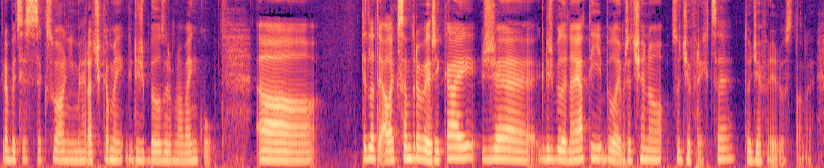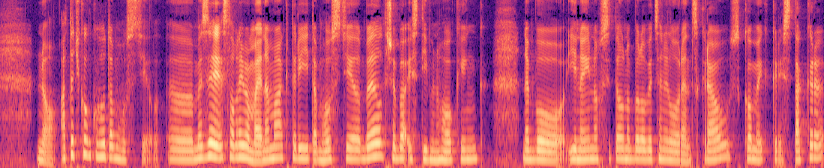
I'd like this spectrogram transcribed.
krabici s sexuálními hračkami, když byl zrovna venku. Uh, tyhle ty Alexandrovi říkají, že když byli najatý, bylo jim řečeno, co Jeffrey chce, to Jeffrey dostane. No a teď koho tam hostil? Uh, mezi slavnými jménama, který tam hostil, byl třeba i Stephen Hawking, nebo jiný nositel Nobelovy ceny Lawrence Krauss, komik Chris Tucker,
